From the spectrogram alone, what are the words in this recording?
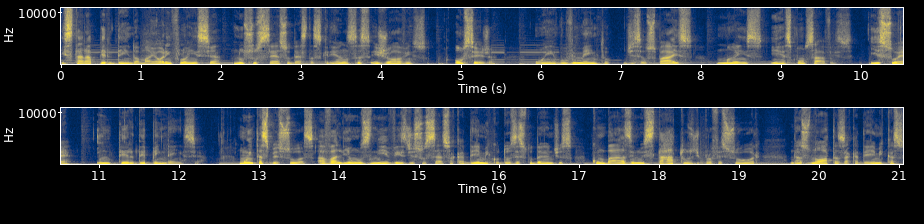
estará perdendo a maior influência no sucesso destas crianças e jovens, ou seja, o envolvimento de seus pais, mães e responsáveis. Isso é interdependência. Muitas pessoas avaliam os níveis de sucesso acadêmico dos estudantes com base no status de professor, das notas acadêmicas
